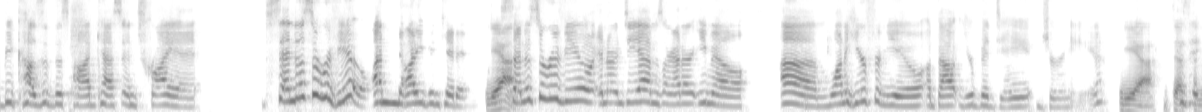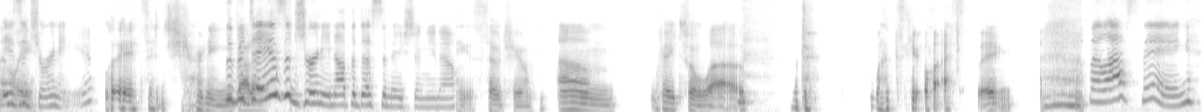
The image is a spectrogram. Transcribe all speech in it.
because of this podcast and try it, send us a review. I'm not even kidding. yeah, Send us a review in our DMs or at our email. Um, want to hear from you about your bidet journey yeah, definitely. is a journey. it's a journey. The You gotta- bidet is a journey, not the destination. You know. It's so true. Um, Rachel, uh, what's your last thing? My last thing.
